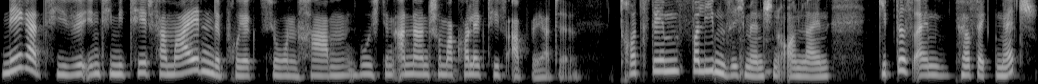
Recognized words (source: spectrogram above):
negative Intimität vermeidende Projektionen haben, wo ich den anderen schon mal kollektiv abwerte. Trotzdem verlieben sich Menschen online. Gibt es ein Perfect Match?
